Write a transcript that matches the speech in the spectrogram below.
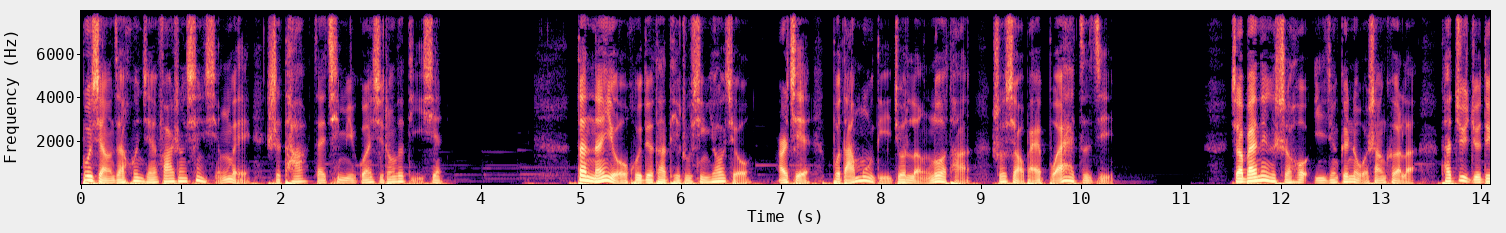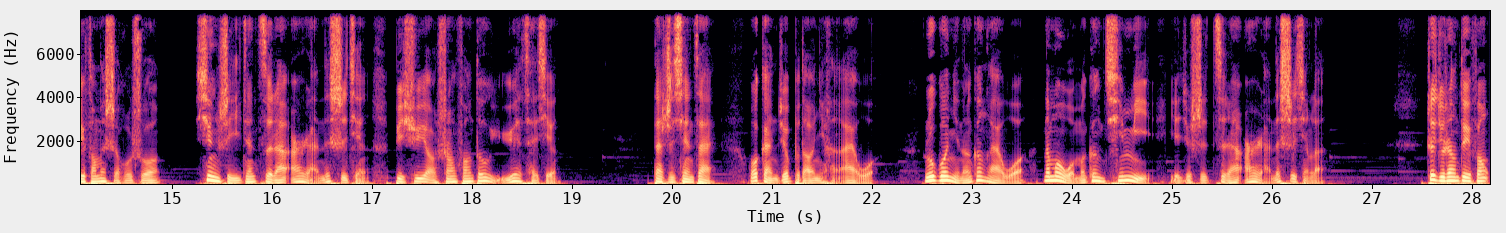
不想在婚前发生性行为，是他在亲密关系中的底线。但男友会对她提出性要求，而且不达目的就冷落她，说小白不爱自己。小白那个时候已经跟着我上课了。他拒绝对方的时候说：“性是一件自然而然的事情，必须要双方都愉悦才行。”但是现在我感觉不到你很爱我。如果你能更爱我，那么我们更亲密，也就是自然而然的事情了。这就让对方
